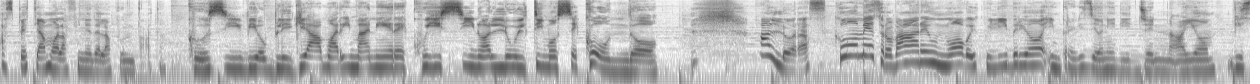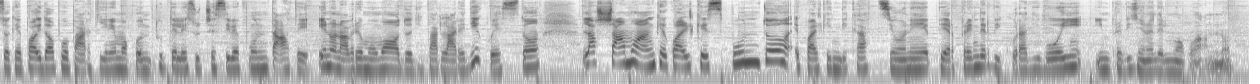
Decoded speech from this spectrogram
Aspettiamo la fine della puntata. Così vi obblighiamo a rimanere qui sino all'ultimo secondo. Allora, come trovare un nuovo equilibrio in previsioni di gennaio? Visto che poi dopo partiremo con tutte le successive puntate e non avremo modo di parlare di questo, lasciamo anche qualche spunto e qualche indicazione per prendervi cura di voi in previsione del nuovo anno.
